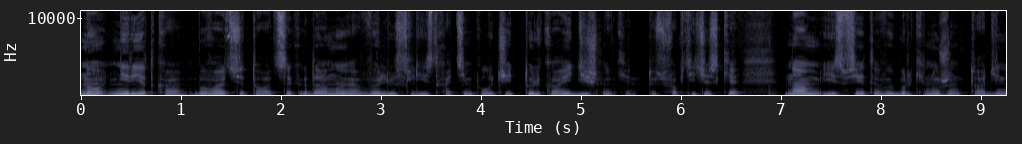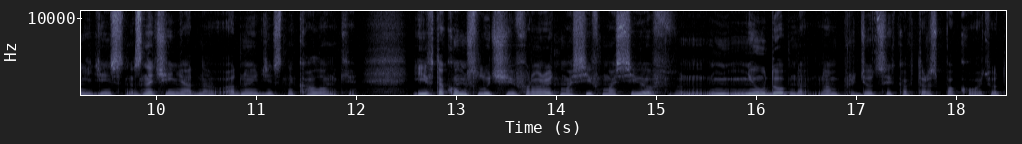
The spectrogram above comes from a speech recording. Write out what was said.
Но нередко бывают ситуации, когда мы в values list хотим получить только айдишники. То есть фактически нам из всей этой выборки нужен один единственный, значение одно, одной единственной колонки. И в таком случае формировать массив массивов неудобно. Нам придется их как-то распаковывать. Вот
